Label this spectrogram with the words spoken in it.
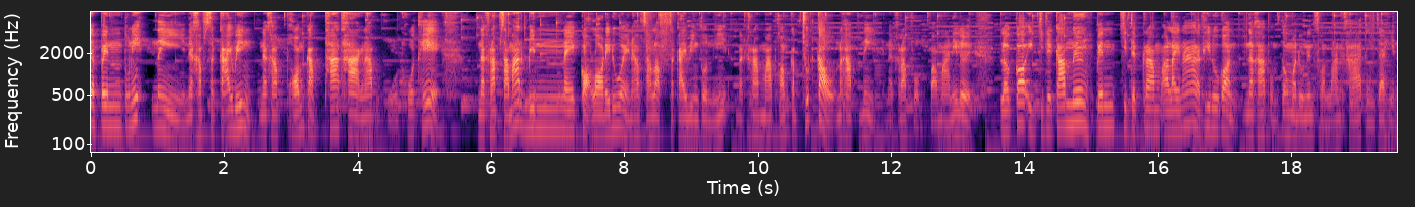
จะเป็นตรงนี้นี่นะครับสกายวิงนะครับพร้อมกับท่าทางนะครับโหโคเท่นะครับสามารถบินในเกาะรอได้ด้วยนะครับสำหรับสกายวิงตัวนี้นะครับมาพร้อมกับชุดเก่านะครับนี่นะครับผมประมาณนี้เลย แล้วก็อีกกิจกรรมหนึ่งเป็นกิจกรรมอะไรนะพี่ดูก่อนนะครับผมต้องมาดูในส่วนร้านค้าถึงจะเห็น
